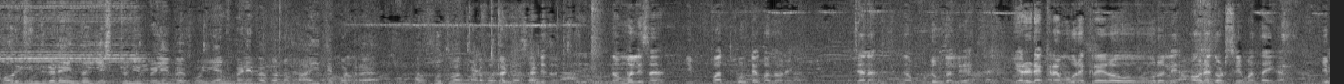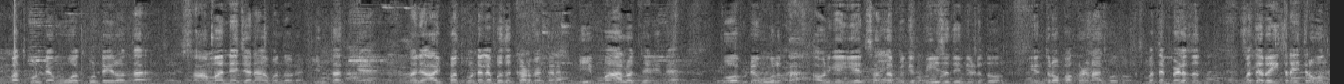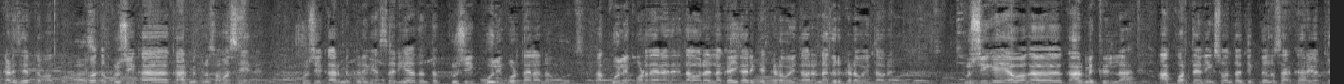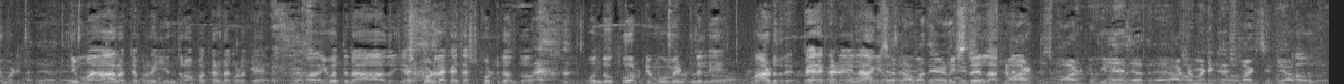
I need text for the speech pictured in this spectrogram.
ಅವ್ರಿಗೆ ಹಿಂದ್ಗಡೆಯಿಂದ ಎಷ್ಟು ನೀವು ಬೆಳಿಬೇಕು ಏನು ಬೆಳಿಬೇಕು ಅನ್ನೋ ಮಾಹಿತಿ ಕೊಟ್ರೆ ಅದ್ಭುತವಾಗಿ ಮಾಡಬಹುದು ಖಂಡಿತ. ನಮ್ಮಲ್ಲಿ ಸರ್ ಇಪ್ಪತ್ತು ಕುಂಟೆಗೆ ಬಂದವ್ರೀಗ ಈಗ ಜನ. ನಮ್ಮ ಕುಟುಂಬದಲ್ಲಿ ಎರಡು ಎಕರೆ ಮೂರು ಎಕರೆ ಇರೋ ಊರಲ್ಲಿ ಅವನೇ ದೊಡ್ಡ ಶ್ರೀಮಂತ ಈಗ. ಇಪ್ಪತ್ತು ಕುಂಟೆ ಮೂವತ್ತು ಕುಂಟೆ ಇರೋಂಥ ಸಾಮಾನ್ಯ ಜನ ಬಂದವ್ರೆ. ಇಂಥದ್ಕೆ ನಾನು ಆ ಇಪ್ಪತ್ತು ಕುಂಟೆಲ್ಲೇ ಬದುಕು ಕಾಡ್ಬೇಕಾರೆ ನಿಮ್ಮ ಆಲೋಚನೆ ಏನಿದೆ? ಕೋಆಪರೇಟಿವ್ ಮೂಲಕ ಅವನಿಗೆ ಏನು ಸಂದರ್ಭಕ್ಕೆ ಬೀಜದಿಂದ ಹಿಡಿದು ಯಂತ್ರೋಪಕರಣ ಆಗ್ಬೋದು, ಮತ್ತೆ ಬೆಳೆದದ್ದು, ಮತ್ತೆ ರೈತ ರೈತರ ಒಂದ್ ಕಡೆ ಸೇರ್ಕೋಬೇಕು. ಇವತ್ತು ಕೃಷಿ ಕಾರ್ಮಿಕರು ಸಮಸ್ಯೆ ಇದೆ. ಕೃಷಿ ಕಾರ್ಮಿಕರಿಗೆ ಸರಿಯಾದಂತ ಕೃಷಿ ಕೂಲಿ ಕೊಡ್ತಾ ಇಲ್ಲ ನಾವು. ಆ ಕೂಲಿ ಕೊಡದೇ ಇರೋದ್ರಿಂದ ಅವರೆಲ್ಲ ಕೈಗಾರಿಕೆ ಕಡೆ ಹೋಯ್ತಾವ್ರೆ, ನಗರ ಕಡೆ ಹೋಯ್ತಾವ್ರೆ. ಕೃಷಿಗೆ ಯಾವಾಗ ಕಾರ್ಮಿಕರಿಲ್ಲ, ಆ ಕೊರತೆ ನೀಗಿಸುವಂತ ದಿಕ್ಕಿನಲ್ಲೂ ಸರ್ಕಾರ ಯೋಚನೆ ಮಾಡಿಲ್ಲ. ನಿಮ್ಮ ಆಲೋಚನೆ ಪ್ರಕಾರ ಯಂತ್ರೋಪಕರಣಗಳಿಗೆ ಇವತ್ತು ಇವತ್ತಿನ ಅದು ಎಷ್ಟು ಕೊಡ್ಬೇಕಾಯ್ತು ಅಷ್ಟು ಕೊಟ್ಕೊಂಡು ಒಂದು ಕೋಆಪರೇಟಿವ್ ಮೂವ್ಮೆಂಟ್ನಲ್ಲಿ ಮಾಡಿದ್ರೆ ಬೇರೆ ಕಡೆ ಎಲ್ಲ ಆಗಿದೆ. ನಾವು ಅದೇ ಹೇಳ್ತೀವಿ ಸ್ಮಾರ್ಟ್ ಸ್ಮಾರ್ಟ್ ವಿಲೇಜ್ ಆದ್ರೆ ಆಟೋಮೆಟಿಕ್ ಸ್ಮಾರ್ಟ್ ಸಿಟಿ ಹೌದು.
